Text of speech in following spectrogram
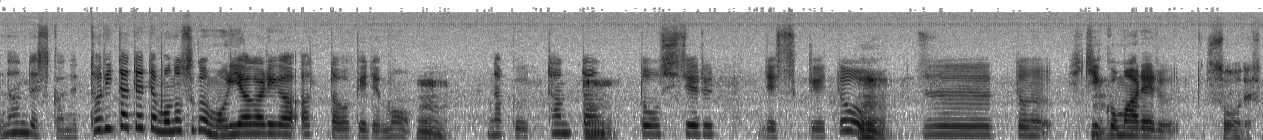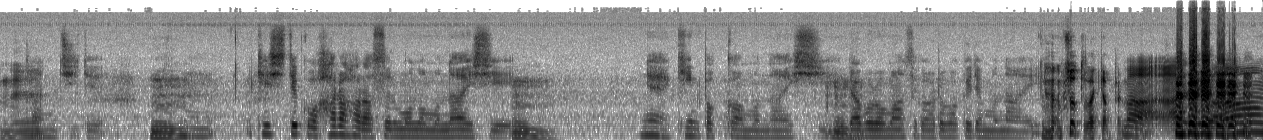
なんですかね。取り立ててものすごい盛り上がりがあったわけでもうん。なく淡々としてるんですけど、うん。ずーっと引き込まれるそうですね。感じで、ううんん。決してこうハラハラするものもないし、うんね緊迫感もないし、うん。ラブロマンスがあるわけでもない。ちょっとだけあったから、まあ、あれはう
